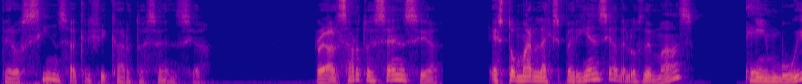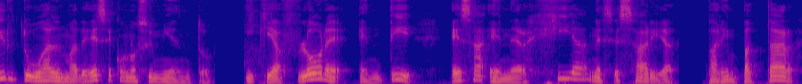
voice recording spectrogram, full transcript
pero sin sacrificar tu esencia. Realzar tu esencia es tomar la experiencia de los demás e imbuir tu alma de ese conocimiento y que aflore en ti esa energía necesaria para impactar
